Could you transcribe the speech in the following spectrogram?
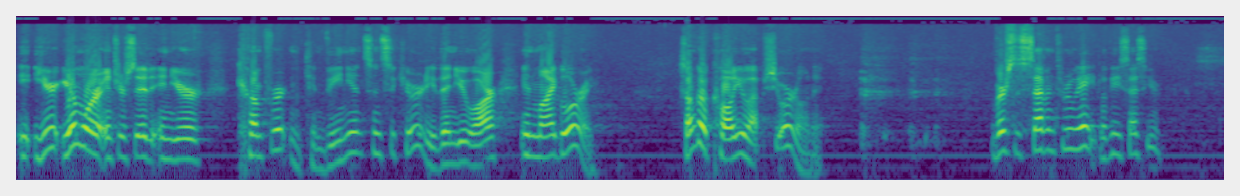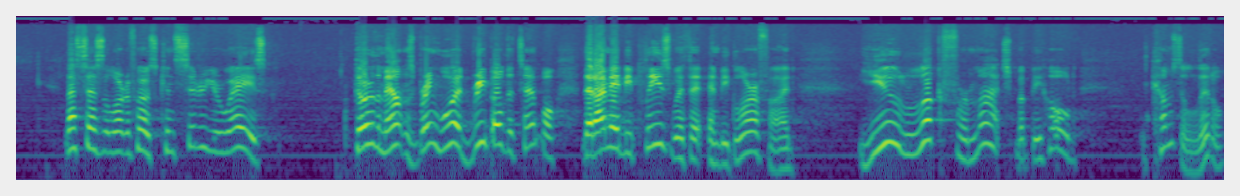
You're, you're more interested in your comfort and convenience and security than you are in my glory. So I'm going to call you up short on it. Verses 7 through 8, look what he says here. Thus says the Lord of hosts Consider your ways. Go to the mountains, bring wood, rebuild the temple, that I may be pleased with it and be glorified. You look for much, but behold, it comes to little.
